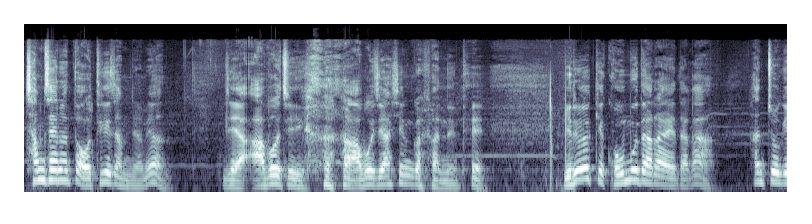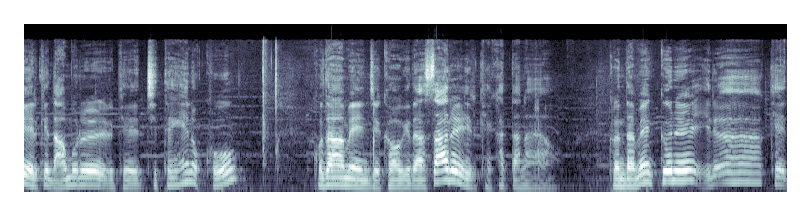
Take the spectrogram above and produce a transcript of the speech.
참새는 또 어떻게 잡냐면 이제 아버지 아버지 하시는 걸 봤는데 이렇게 고무다라에다가 한쪽에 이렇게 나무를 이렇게 지탱해 놓고 그 다음에 이제 거기다 쌀을 이렇게 갖다 놔요. 그런 다음에 끈을 이렇게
